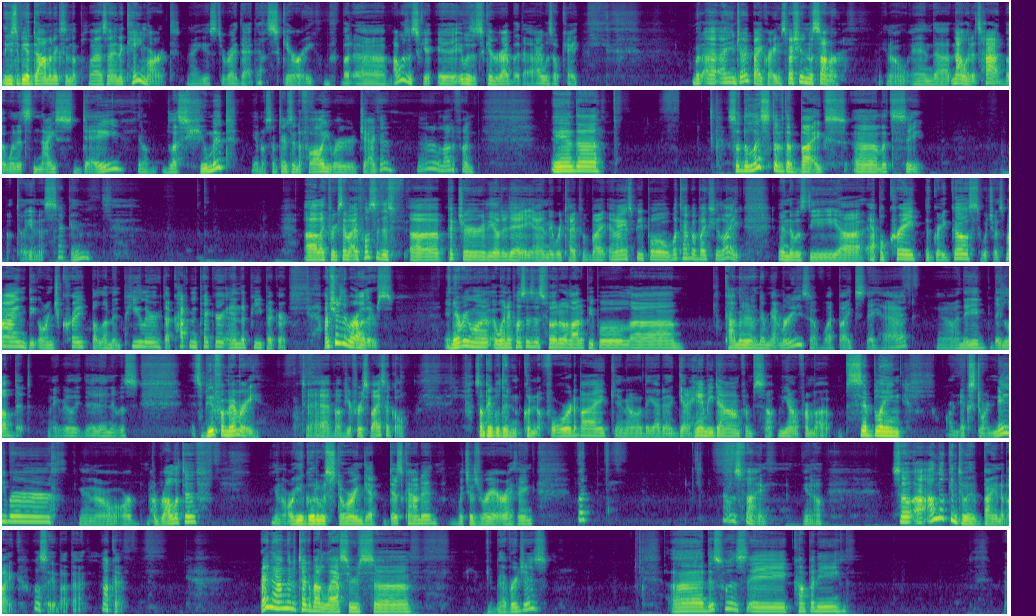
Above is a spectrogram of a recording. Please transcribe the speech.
there used to be a Dominick's in the plaza and a Kmart. I used to ride that. That was scary, but uh, I wasn't scared. It was a scary ride, but uh, I was okay. But I, I enjoyed bike riding, especially in the summer you know, and uh, not when it's hot, but when it's nice day, you know, less humid, you know, sometimes in the fall you wear your jacket. Oh, a lot of fun. And uh, so the list of the bikes, uh, let's see. I'll tell you in a second. Uh, like for example, I posted this uh, picture the other day, and there were types of bike, and I asked people what type of bikes you like, and there was the uh, apple crate, the gray ghost, which was mine, the orange crate, the lemon peeler, the cotton picker, and the pea picker. I'm sure there were others. And everyone, when I posted this photo, a lot of people uh, commented on their memories of what bikes they had, you know, and they they loved it. They really did, and it was it's a beautiful memory to have of your first bicycle some people didn't couldn't afford a bike you know they had to get a hand me down from some you know from a sibling or next door neighbor you know or a relative you know or you go to a store and get discounted which was rare i think. But that was fine you know. So uh, i'll look into it buying a bike. We'll see about that. Okay. Right now i'm going to talk about lasser's uh, beverages. Uh, this was a company.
